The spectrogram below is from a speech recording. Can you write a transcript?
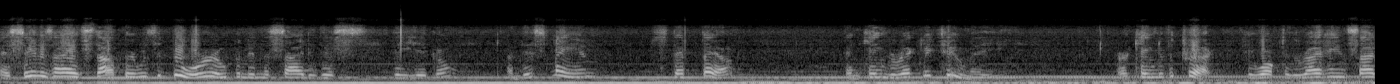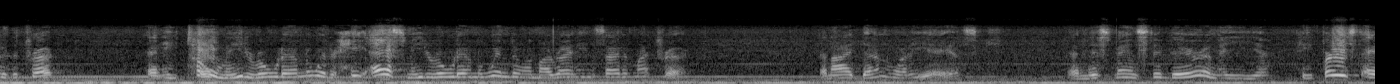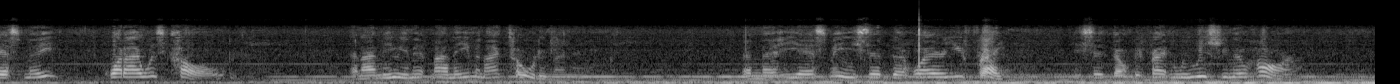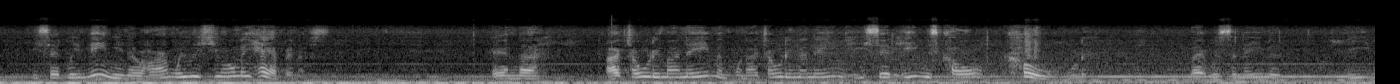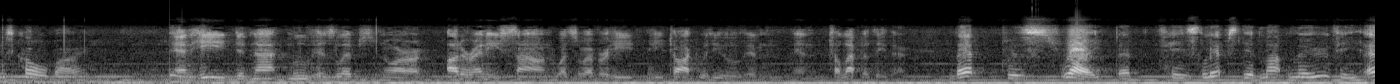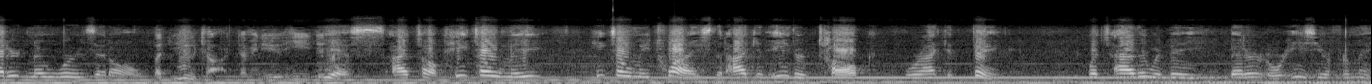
As soon as I had stopped, there was a door opened in the side of this vehicle, and this man stepped out and came directly to me, or came to the truck. He walked to the right-hand side of the truck, and he told me to roll down the window. He asked me to roll down the window on my right-hand side of my truck. And I done what he asked. And this man stood there, and he uh, he first asked me what I was called, and I knew he meant my name, and I told him my name. And uh, he asked me, he said, uh, why are you frightened? He said, don't be frightened, we wish you no harm. He said, we mean you no harm, we wish you only happiness. And uh, I told him my name, and when I told him my name, he said he was called Cold. That was the name that he was called by. And he did not move his lips nor utter any sound whatsoever. He he talked with you in, in telepathy then. That was right. That his lips did not move. He uttered no words at all. But you talked. I mean, you, he didn't. Yes, I talked. He told me, he told me twice that I could either talk or I could think, which either would be better or easier for me.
